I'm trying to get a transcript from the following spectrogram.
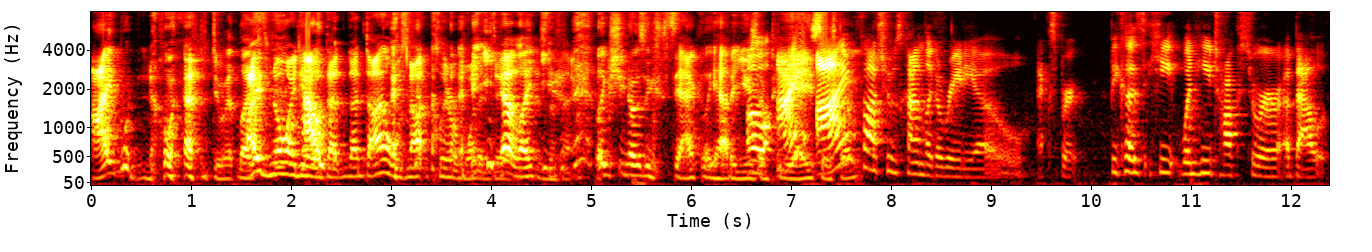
I wouldn't know how to do it. Like I have no idea how- what that that dial was not clear what it did. yeah, like is the thing. like she knows exactly how to use Oh, a PA I, system. I thought she was kind of like a radio expert. Because he when he talks to her about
